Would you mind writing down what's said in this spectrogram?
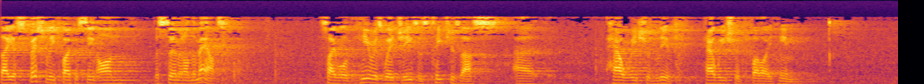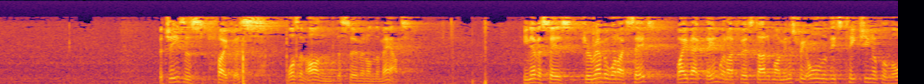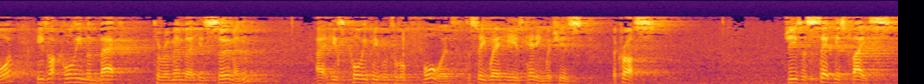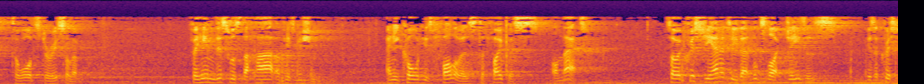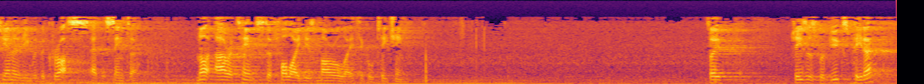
they especially focus in on the Sermon on the Mount. Say, well, here is where Jesus teaches us uh, how we should live, how we should follow him. But Jesus' focus wasn't on the Sermon on the Mount. He never says, Do you remember what I said way back then when I first started my ministry? All of this teaching of the law. He's not calling them back to remember his sermon. Uh, he's calling people to look forward to see where he is heading, which is the cross. Jesus set his face towards Jerusalem. For him, this was the heart of his mission and he called his followers to focus on that. So a Christianity that looks like Jesus is a Christianity with the cross at the centre, not our attempts to follow his moral or ethical teaching. So Jesus rebukes Peter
